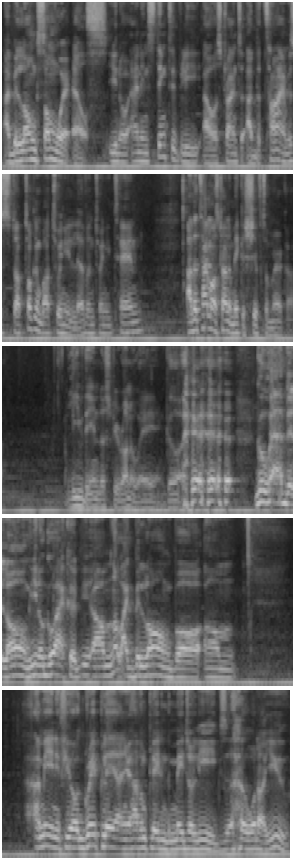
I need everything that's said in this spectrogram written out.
I belong somewhere else. You know and instinctively I was trying to at the time this is, I'm talking about 2011 2010 at the time I was trying to make a shift to America leave the industry, run away, and go go where I belong. You know, go where I could. Um, not like belong, but um, I mean, if you're a great player and you haven't played in the major leagues, what are you?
